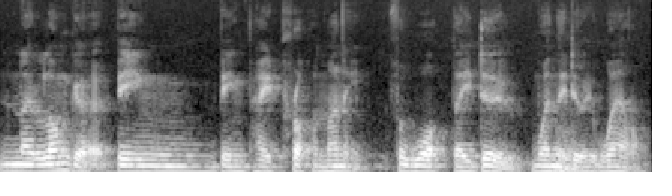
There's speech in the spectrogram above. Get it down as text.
no longer being being paid proper money for what they do when they do it well.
